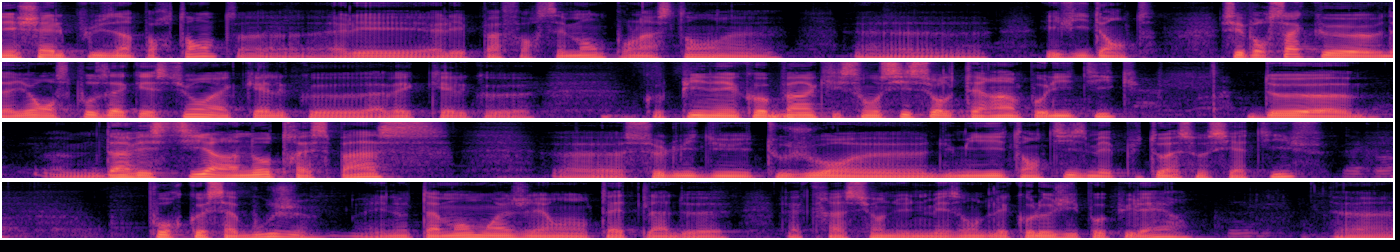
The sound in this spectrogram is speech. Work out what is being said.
échelle plus importante, elle est, elle est pas forcément pour l'instant évidente. C'est pour ça que d'ailleurs on se pose la question à quelques, avec quelques copines et copains qui sont aussi sur le terrain politique de euh, d'investir un autre espace, euh, celui du toujours euh, du militantisme et plutôt associatif, pour que ça bouge. Et notamment moi j'ai en tête là de la création d'une maison de l'écologie populaire. Euh,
